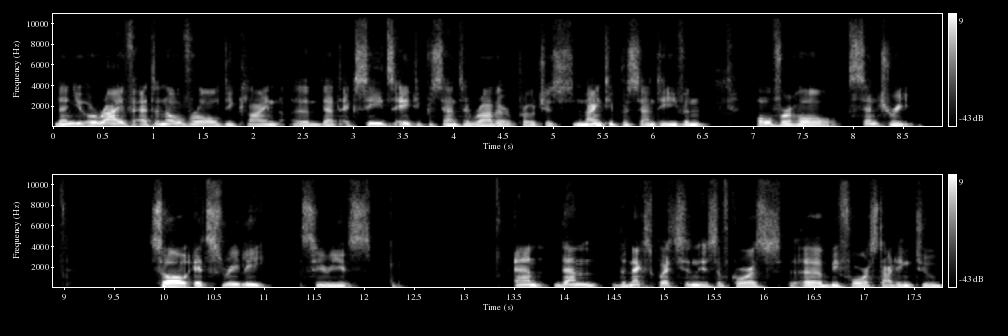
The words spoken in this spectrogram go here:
then you arrive at an overall decline uh, that exceeds 80% and rather approaches 90% even over whole century. So it's really serious. And then the next question is, of course, uh, before starting to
